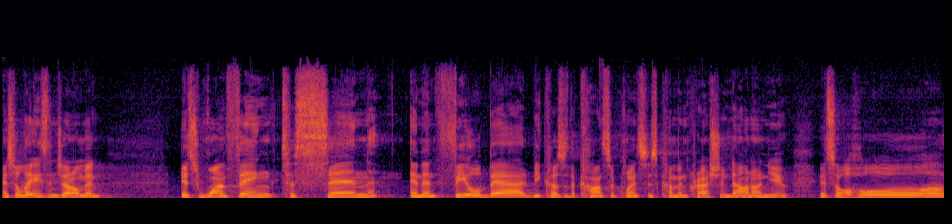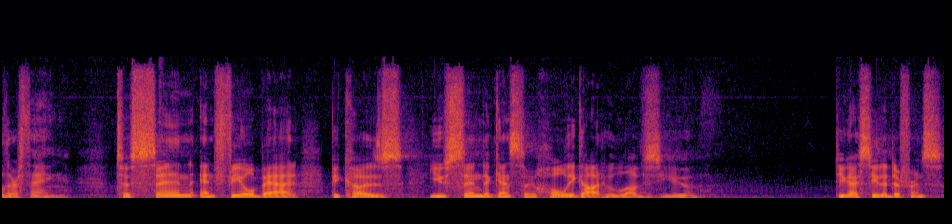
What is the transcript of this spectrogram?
And so, ladies and gentlemen, it's one thing to sin and then feel bad because of the consequences coming crashing down on you. It's a whole other thing to sin and feel bad because you sinned against a holy God who loves you. Do you guys see the difference?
